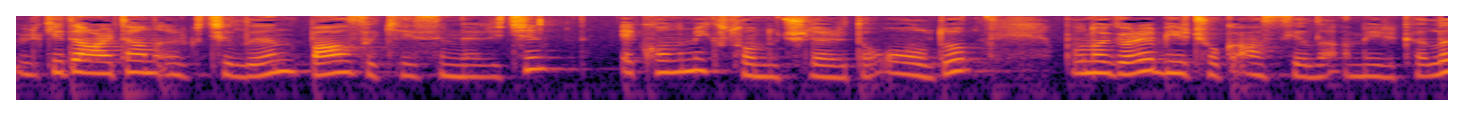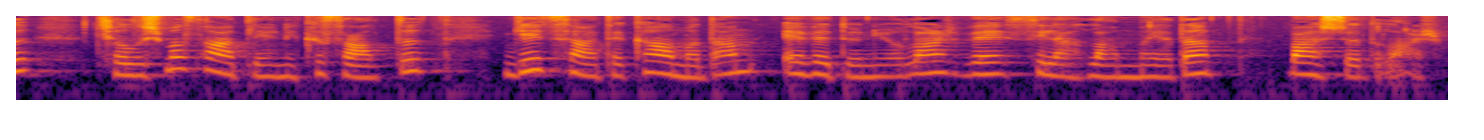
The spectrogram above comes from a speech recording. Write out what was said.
Ülkede artan ırkçılığın bazı kesimler için ekonomik sonuçları da oldu. Buna göre birçok Asyalı Amerikalı çalışma saatlerini kısalttı. Geç saate kalmadan eve dönüyorlar ve silahlanmaya da başladılar.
